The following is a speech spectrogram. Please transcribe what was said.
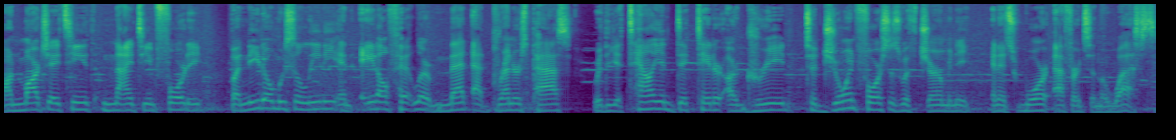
On March 18, 1940, Benito Mussolini and Adolf Hitler met at Brenner's Pass, where the Italian dictator agreed to join forces with Germany in its war efforts in the West.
